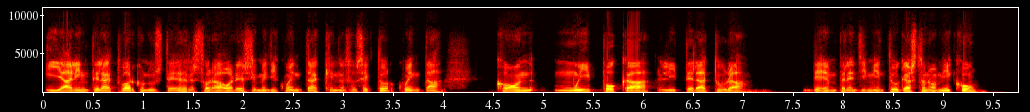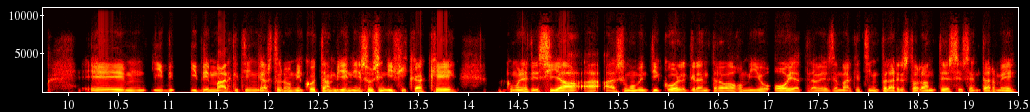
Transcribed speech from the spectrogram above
y al interactuar con ustedes, restauradores, yo me di cuenta que nuestro sector cuenta con muy poca literatura de emprendimiento gastronómico Em, y, de, marketing gastronómico también. Y eso significa que, como les decía hace un momentico, el gran trabajo mío hoy a través de marketing para restaurantes es sentarme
